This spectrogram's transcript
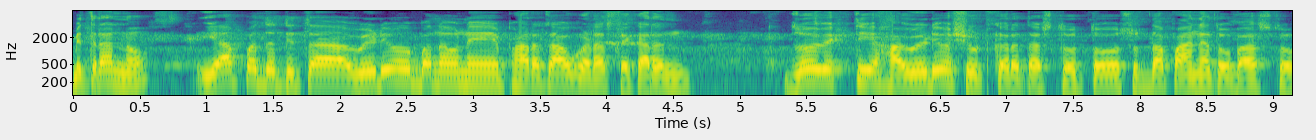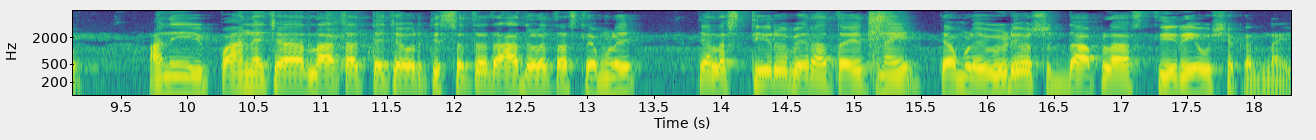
मित्रांनो या पद्धतीचा व्हिडिओ बनवणे फारच अवघड असते कारण जो व्यक्ती हा व्हिडिओ शूट करत असतो तो सुद्धा पाण्यात उभा असतो. आणि पाण्याच्या लाटात त्याच्यावरती सतत आदळत असल्यामुळे त्याला स्थिर उभे राहता येत नाही त्यामुळे व्हिडिओसुद्धा आपला स्थिर येऊ शकत नाही.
